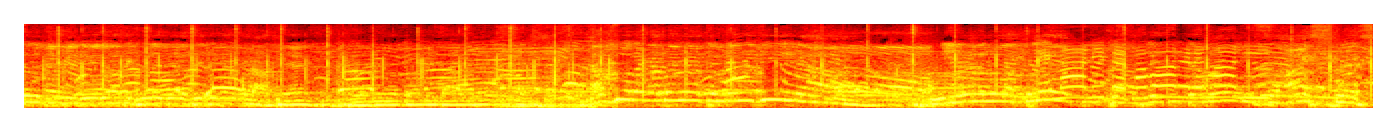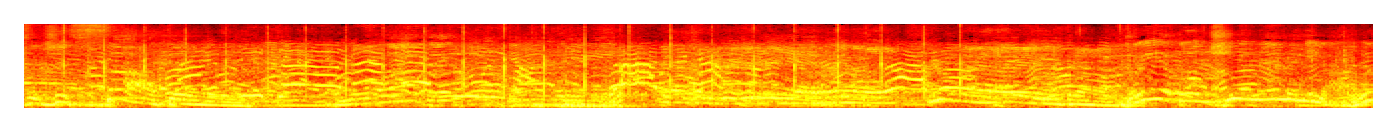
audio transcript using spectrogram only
queste dobbiamo individuare della Tecnicrate, eh. Azzurra Carbagnata in Benedina, Milano Atletico. Le mani, per favore, le mani. Aspes Gessate. Triathlon CNM Milano, mi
